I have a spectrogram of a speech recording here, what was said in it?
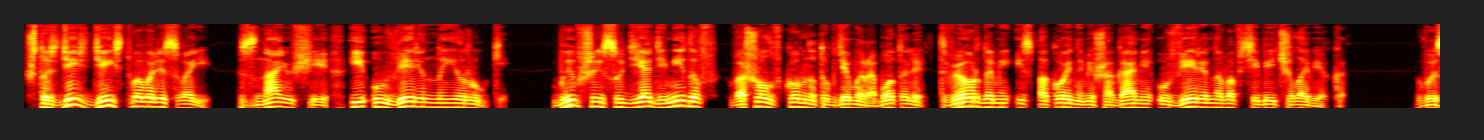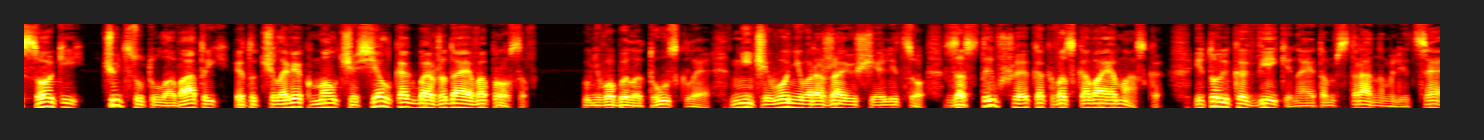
что здесь действовали свои, знающие и уверенные руки. Бывший судья Демидов вошел в комнату, где мы работали, твердыми и спокойными шагами уверенного в себе человека. Высокий, чуть сутуловатый, этот человек молча сел, как бы ожидая вопросов. У него было тусклое, ничего не выражающее лицо, застывшее, как восковая маска, и только веки на этом странном лице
